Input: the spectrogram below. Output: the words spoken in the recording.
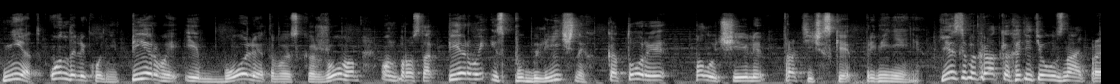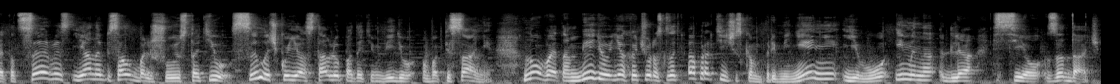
Нет, он далеко не первый и более того я скажу вам, он просто первый из публичных, которые получили практические применения. Если вы кратко хотите узнать про этот сервис, я написал большую статью. Ссылочку я оставлю под этим видео в описании. Но в этом видео я хочу рассказать о практическом применении его именно для SEO задач.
